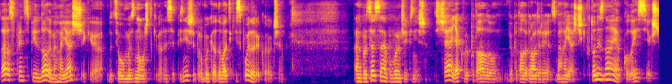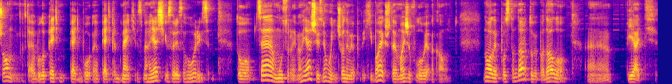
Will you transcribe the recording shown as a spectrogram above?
Зараз, в принципі, додали мегаящики. До цього ми знову ж таки вернемося пізніше. Пробую давати такі спойлери, коротше. Е, Про це все поговоримо чуть пізніше. Ще як випадали, випадали браузери з мегаящиків. Хто не знає, колись, якщо в тебе було 5, 5, 5 предметів з мегаящиків, сорі, заговорююся, то це мусорний мегаящик, з нього нічого не випаде. Хіба якщо тебе майже фуловий аккаунт. Ну, але по стандарту випадало е, 5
